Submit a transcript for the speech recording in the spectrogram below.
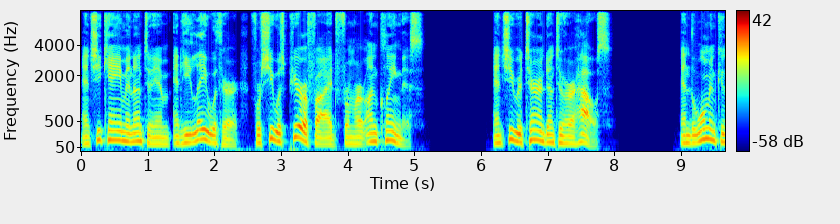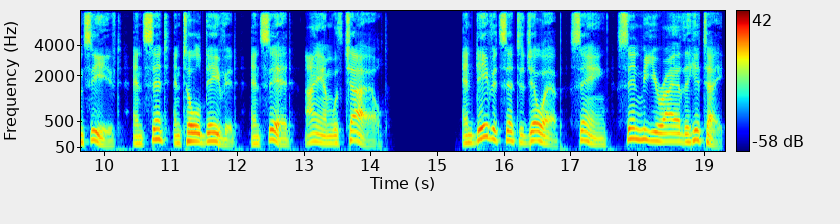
and she came in unto him, and he lay with her, for she was purified from her uncleanness. And she returned unto her house. And the woman conceived, and sent and told David, and said, I am with child. And David sent to Joab, saying, Send me Uriah the Hittite.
